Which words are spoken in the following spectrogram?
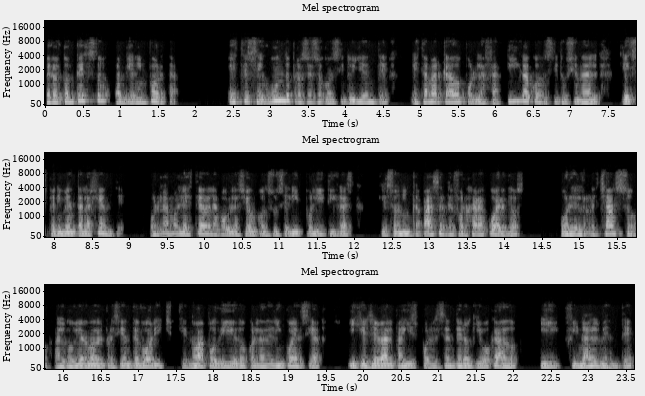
Pero el contexto también importa. Este segundo proceso constituyente está marcado por la fatiga constitucional que experimenta la gente, por la molestia de la población con sus élites políticas que son incapaces de forjar acuerdos por el rechazo al gobierno del presidente Boric, que no ha podido con la delincuencia y que lleva al país por el sendero equivocado, y finalmente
